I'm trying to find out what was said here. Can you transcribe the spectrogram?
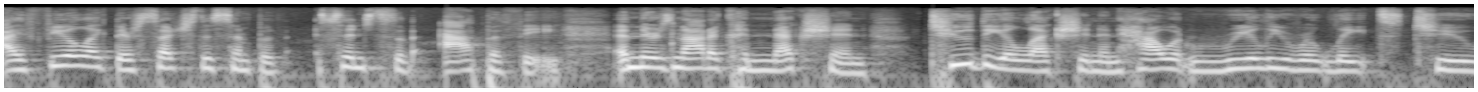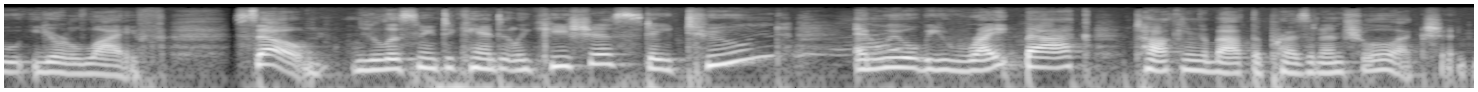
I feel like there's such sympath- sense of apathy and there's not a connection to the election and how it really relates to your life. So, you're listening to Kandidly Keshia. Stay tuned, and we will be right back talking about the presidential election.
